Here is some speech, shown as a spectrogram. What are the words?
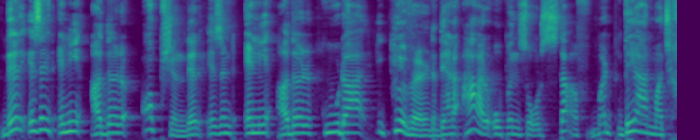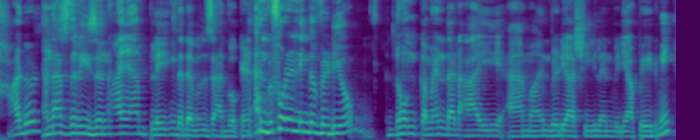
there isn't any other option. There isn't any other cuda equivalent. There are open source stuff but they are much harder. And that's the reason i am playing the devil's advocate. And before ending the video don't comment that i am a nvidia shield nvidia paid me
